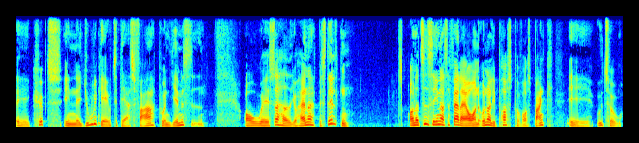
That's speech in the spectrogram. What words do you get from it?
øh, købt en øh, julegave til deres far på en hjemmeside. Og øh, så havde Johanna bestilt den, og noget tid senere, så falder jeg over en underlig post på vores bankudtog. Øh, udtog.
